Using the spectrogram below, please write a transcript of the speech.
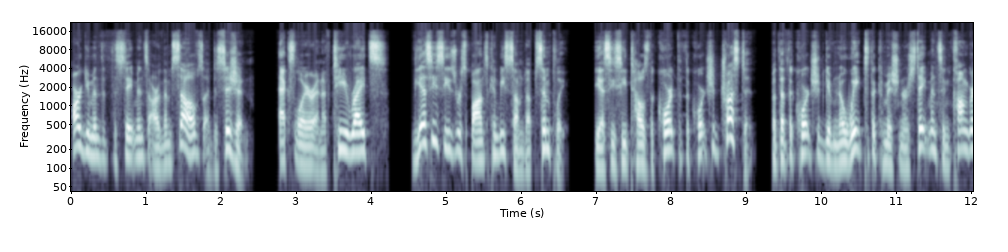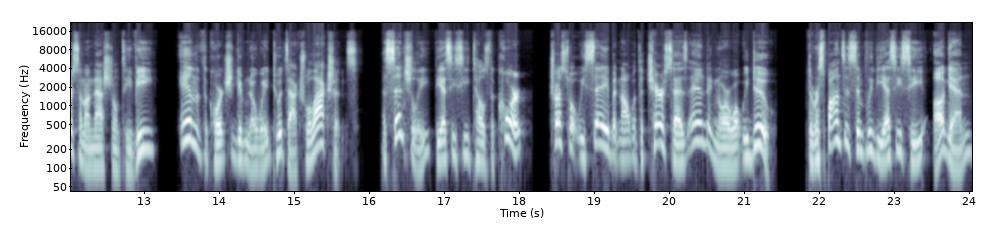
argument that the statements are themselves a decision. Ex lawyer NFT writes The SEC's response can be summed up simply. The SEC tells the court that the court should trust it, but that the court should give no weight to the commissioner's statements in Congress and on national TV, and that the court should give no weight to its actual actions. Essentially, the SEC tells the court, trust what we say but not what the chair says, and ignore what we do. The response is simply the SEC, again,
